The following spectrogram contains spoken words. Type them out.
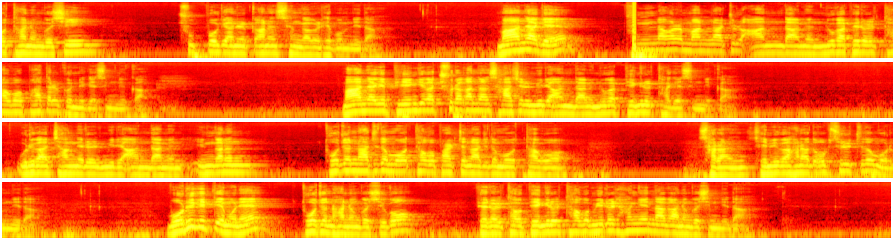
못하는 것이 축복이 아닐까 하는 생각을 해봅니다. 만약에 풍랑을 만날 줄 안다면 누가 배를 타고 바다를 건너겠습니까? 만약에 비행기가 추락한다는 사실을 미리 안다면 누가 비행기를 타겠습니까? 우리가 장래를 미리 안다면 인간은 도전하지도 못하고 발전하지도 못하고 살아는 재미가 하나도 없을지도 모릅니다. 모르기 때문에 도전하는 것이고 배를 타고 비행기를 타고 미를 향해 나가는 것입니다.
